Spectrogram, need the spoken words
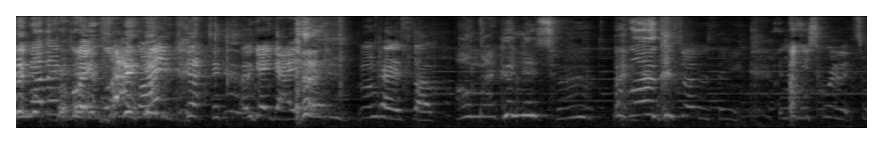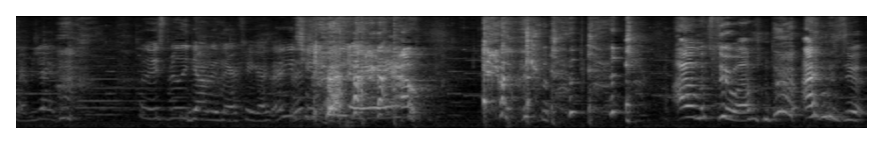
Another flip. black light? Okay, guys. Okay, so. Oh my goodness. Look, that's what I was. And then you squirted it to my vagina. Oh, It's really down in there. Okay, guys, I need to change my underwear now. I almost threw up. I almost threw up.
